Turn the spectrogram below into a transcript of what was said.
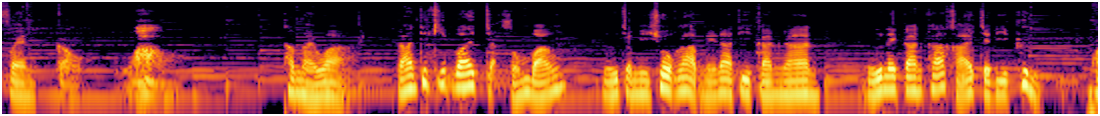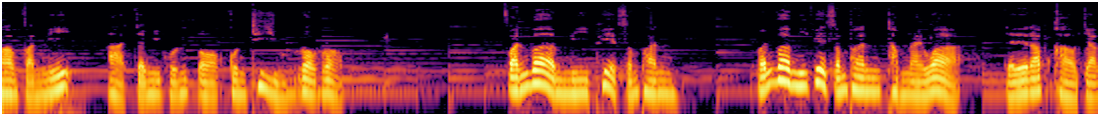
แฟนเก่า ว้าวทำนายว่า การที่คิดไว้จะสมหวัง หรือจะมีโชคลาภในหน้าที่การงาน หรือในการค้าขายจะดีขึ้น ความฝันนี้อาจจะมีผลต่อคนที่อยู่รอบๆ ฝันว่ามีเพศสัมพันธ์ ฝันว่ามีเพศสัมพันธ์ทำนายว่า จะได้รับข่าวจาก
